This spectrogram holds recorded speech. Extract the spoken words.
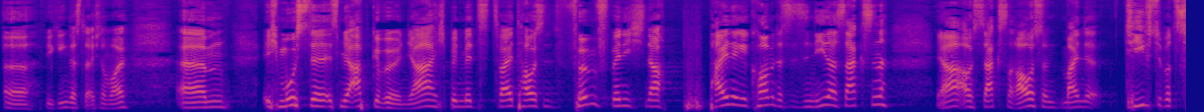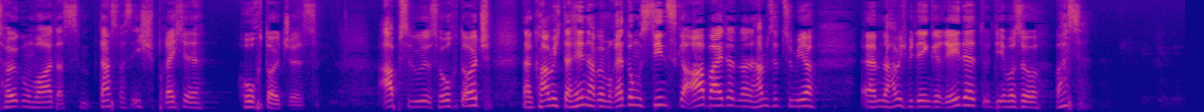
äh, wie ging das gleich nochmal? Ähm, ich musste es mir abgewöhnen. Ja, ich bin mit 2005 bin ich nach Peine gekommen. Das ist in Niedersachsen. Ja, aus Sachsen raus. Und meine tiefste Überzeugung war, dass das, was ich spreche, Hochdeutsch ist. Absolutes Hochdeutsch. Dann kam ich dahin, habe im Rettungsdienst gearbeitet und dann haben sie zu mir, ähm, da habe ich mit denen geredet und die immer so, was?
